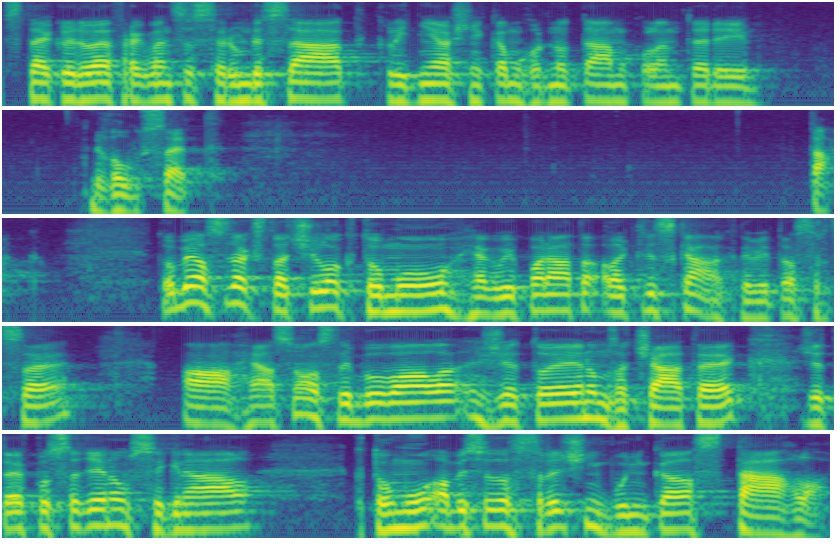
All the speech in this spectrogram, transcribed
z té klidové frekvence 70 klidně až někam hodnotám kolem tedy 200. Tak, to by asi tak stačilo k tomu, jak vypadá ta elektrická aktivita srdce. A já jsem vám sliboval, že to je jenom začátek, že to je v podstatě jenom signál k tomu, aby se ta srdeční buňka stáhla.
